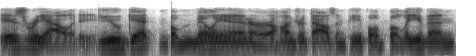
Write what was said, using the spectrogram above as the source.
is reality. You get a million or a hundred thousand people believing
